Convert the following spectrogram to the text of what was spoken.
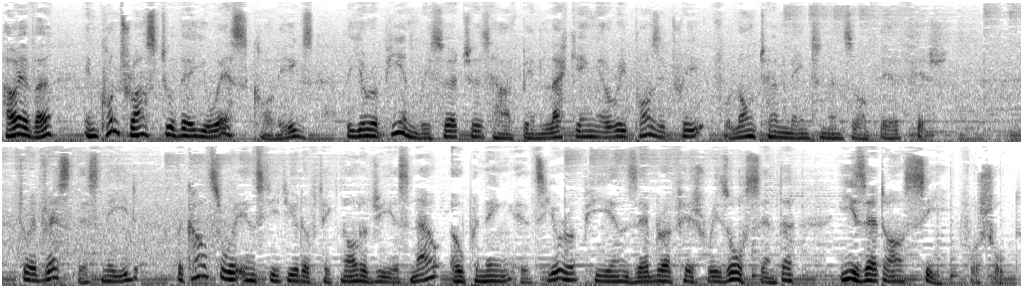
However, in contrast to their US colleagues, the European researchers have been lacking a repository for long-term maintenance of their fish. To address this need, the Karlsruhe Institute of Technology is now opening its European Zebrafish Resource Center, EZRC for short.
